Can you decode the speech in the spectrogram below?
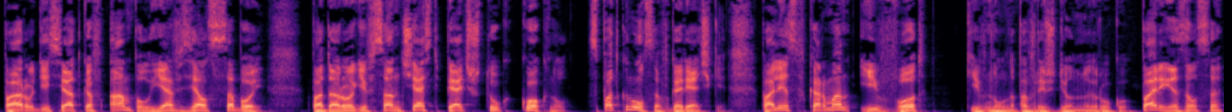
Пару десятков ампул я взял с собой. По дороге в санчасть пять штук кокнул. Споткнулся в горячке, полез в карман и вот, кивнул на поврежденную руку, порезался.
